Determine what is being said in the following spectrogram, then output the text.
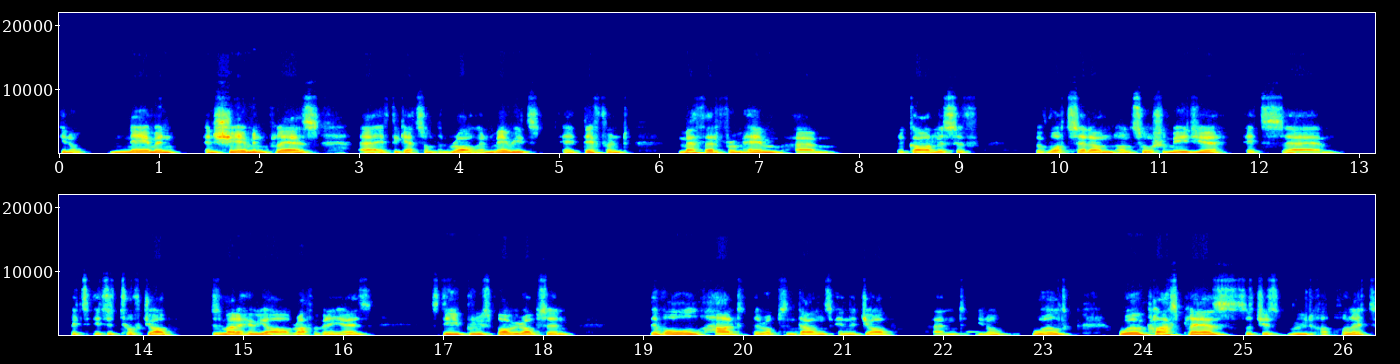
you know, naming and shaming players uh, if they get something wrong, and maybe it's a different method from him. Um, regardless of of what's said on on social media. It's um, it's it's a tough job. Doesn't matter who you are. Rafa Benitez, Steve Bruce, Bobby Robson. They've all had their ups and downs in the job. and you know world world class players such as Ruud Gullit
